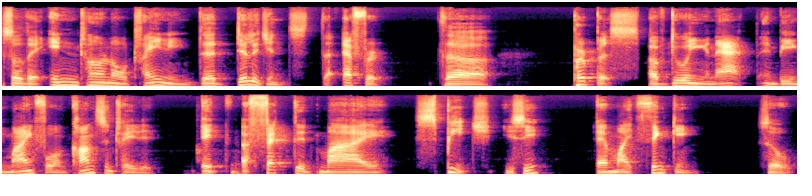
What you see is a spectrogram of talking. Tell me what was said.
so the internal training, the diligence, the effort, the purpose of doing an act and being mindful and concentrated, it affected my speech, you see, and my thinking. So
